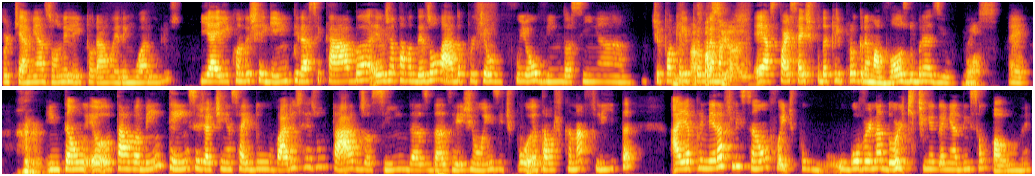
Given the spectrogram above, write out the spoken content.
porque a minha zona eleitoral era em Guarulhos. E aí, quando eu cheguei em Piracicaba, eu já tava desolada, porque eu fui ouvindo, assim, a, tipo aquele As programa. parciais, né? É, as parciais, tipo, daquele programa, A Voz do Brasil. né? Nossa. É. Então eu, eu tava bem intensa, já tinha saído vários resultados, assim, das, das regiões, e, tipo, eu tava ficando aflita. Aí a primeira aflição foi, tipo, o governador que tinha ganhado em São Paulo, né?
